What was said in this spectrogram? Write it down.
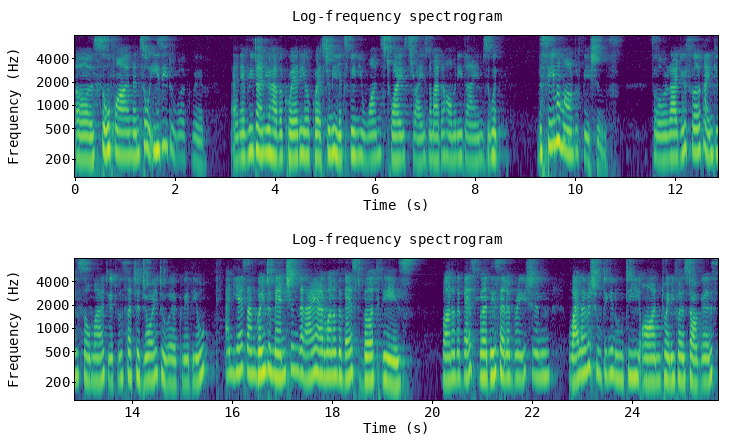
uh, so fun and so easy to work with. And every time you have a query or question, he'll explain you once, twice, thrice, no matter how many times, with the same amount of patience. So, Rajesh sir, thank you so much. It was such a joy to work with you. And yes, I'm going to mention that I had one of the best birthdays, one of the best birthday celebration while I was shooting in Ooty on 21st August.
